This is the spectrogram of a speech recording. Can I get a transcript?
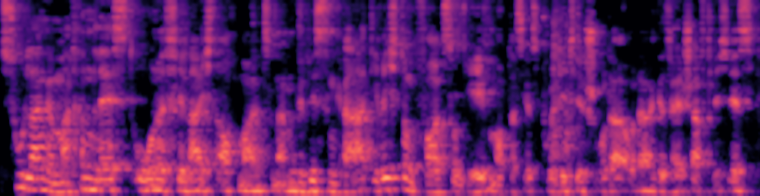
zu lange machen lässt, ohne vielleicht auch mal zu einem gewissen Grad die Richtung vorzugeben, ob das jetzt politisch oder, oder gesellschaftlich ist,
